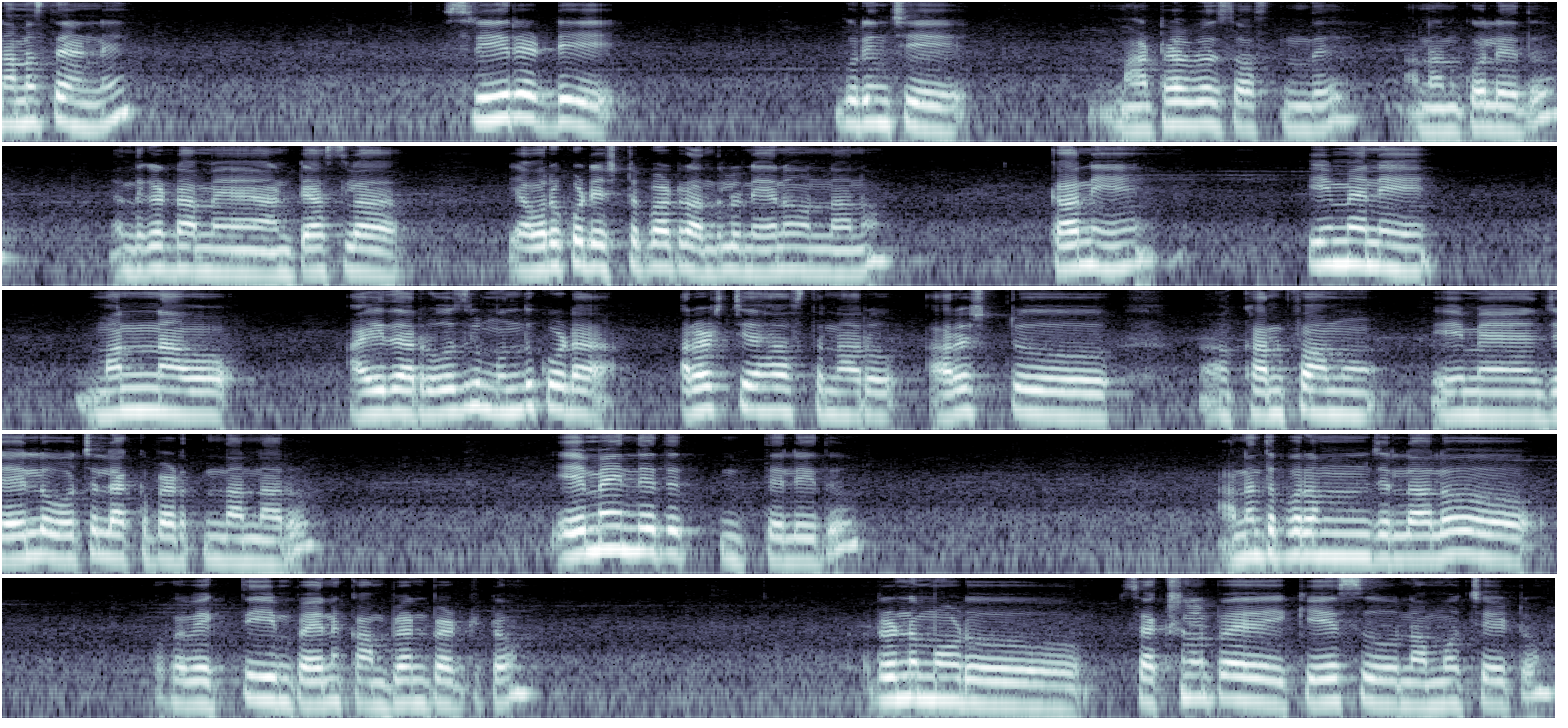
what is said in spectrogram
నమస్తే అండి. శ్రీరెడ్డి గురించి మాట్లాడవలసి వస్తుంది అని అనుకోలేదు. ఎందుకంటే ఆమె అంటే అసలు ఎవరు కూడా ఇష్టపడరు అందులో నేను ఉన్నాను. కానీ ఈమెని మొన్న ఐదారు రోజుల ముందు కూడా అరెస్ట్ చేసేస్తున్నారు. అరెస్టు కన్ఫాము ఈమె జైల్లో ఊచలెక్క పెడుతుంది అన్నారు ఏమైందో తెలియదు అనంతపురం జిల్లాలో ఒక వ్యక్తి పైన కంప్లైంట్ పెట్టడం రెండు మూడు సెక్షన్లపై కేసు నమోదు చేయటం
